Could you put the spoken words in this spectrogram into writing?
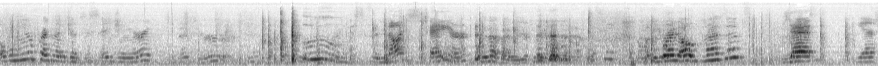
Open your present because this is junior. That's yours. Ooh, this is a nice chair. Look at that, baby. You're too big for that. You ready to open presents? Yes. Yes.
